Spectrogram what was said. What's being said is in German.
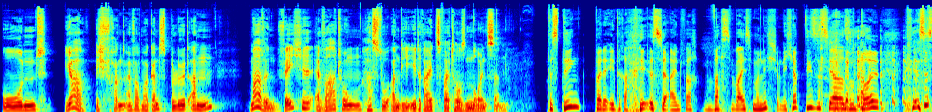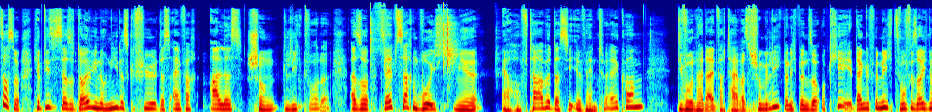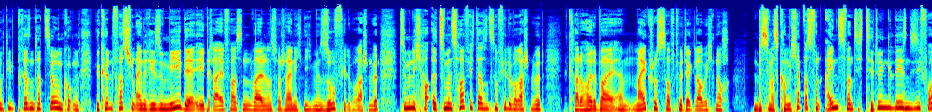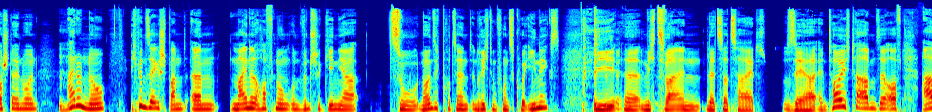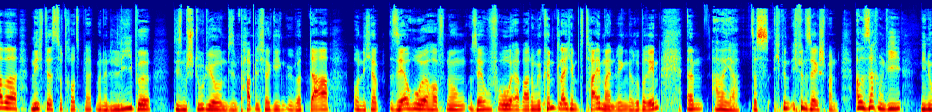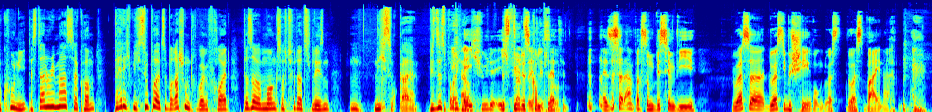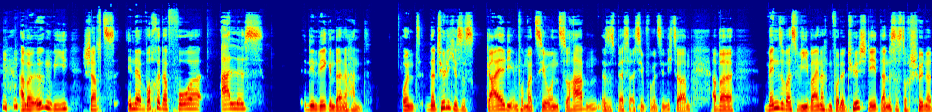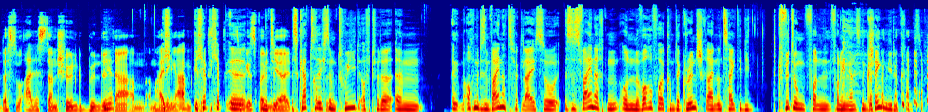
Und ja, ich fange einfach mal ganz blöd an. Marvin, welche Erwartungen hast du an die E3 2019? Das Ding bei der E3 ist ja einfach, was weiß man nicht. Und ich habe dieses Jahr so doll, es ist doch so, ich habe dieses Jahr so doll wie noch nie das Gefühl, dass einfach alles schon geleakt wurde. Also selbst Sachen, wo ich mir erhofft habe, dass sie eventuell kommen, die wurden halt einfach teilweise schon geleakt und ich bin so, okay, danke für nichts. Wofür soll ich noch die Präsentation gucken? Wir können fast schon ein Resümee der E3 fassen, weil uns wahrscheinlich nicht mehr so viel überraschen wird. Zumindest, äh, zumindest hoffe ich, dass uns noch viel überraschen wird. Gerade heute bei ähm, Microsoft wird ja, glaube ich, noch ein bisschen was kommen. Ich habe was von 21 Titeln gelesen, die sie vorstellen wollen. Mhm. I don't know. Ich bin sehr gespannt. Ähm, meine Hoffnungen und Wünsche gehen ja zu 90 Prozent in Richtung von Square Enix, die äh, mich zwar in letzter Zeit sehr enttäuscht haben, sehr oft, aber nichtsdestotrotz bleibt meine Liebe diesem Studio und diesem Publisher gegenüber da und ich habe sehr hohe Hoffnung, sehr hohe Erwartungen. Wir können gleich im Detail meinetwegen darüber reden. Ähm, aber ja, das, ich bin, ich bin sehr gespannt. Aber Sachen wie Nino Kuni, dass da ein Remaster kommt, da hätte ich mich super als Überraschung drüber gefreut. Das aber morgens auf Twitter zu lesen, mh, nicht so geil. Wie ist es bei euch? Aus? ich fühle, ich fühle das komplett. Es ist halt einfach so ein bisschen wie, du hast ja, du hast die Bescherung, du hast, du hast Weihnachten. Aber irgendwie schafft's in der Woche davor alles den Weg in deine Hand. Und natürlich ist es geil, die Informationen zu haben. Es ist besser, als die Informationen nicht zu haben. Aber wenn sowas wie Weihnachten vor der Tür steht, dann ist es doch schöner, dass du alles dann schön gebündelt Ja. da am, am Heiligen Abend Ich habe, ich habe, kriegst. So äh, bei mit halt es gab tatsächlich so einen Tweet auf Twitter, ähm, äh, auch mit diesem Weihnachtsvergleich, so, es ist Weihnachten und eine Woche vorher kommt der Grinch rein und zeigt dir die Quittung von, von den ganzen Geschenken, die du kriegst.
